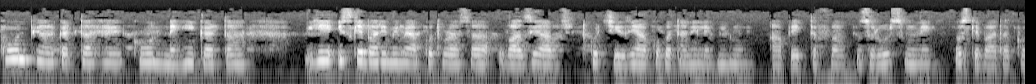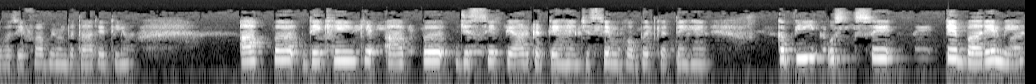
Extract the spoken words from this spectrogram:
कौन प्यार करता है, कौन नहीं करता? ये इसके बारे में मैं आपको थोड़ा सा वाजे आप कुछ चीज़ें आपको बताने लगी हूँ। आप एक दफ़ा ज़रूर सुन लें उसके बाद आपको वजीफ़ा भी मैं बता देती हूँ। आप देखें कि आप जिससे प्यार करते हैं, जिससे मोहब्बत करते हैं, कभी उससे के बारे में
